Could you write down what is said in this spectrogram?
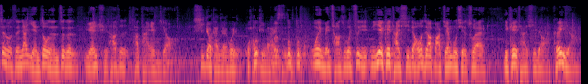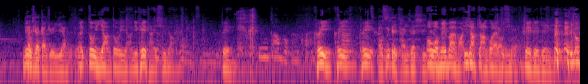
这首人家演奏人这个原曲，他是他弹 F 调，西调弹起来会不好听吗？还是不不不，我也没尝试过，自己你也可以弹西调，我只要把简谱写出来，你可以弹西调，可以呀、没有看起来感觉一样，对不哎对？都一样都一样，你可以弹西调，对，音高不赶快。可以可以可以。老师可以弹一下西调。哦，我没办法，一下转过来不行。对对对。哎呦，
